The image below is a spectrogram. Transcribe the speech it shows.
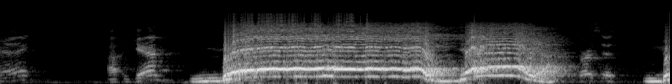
right. Uh, again. Versus. All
